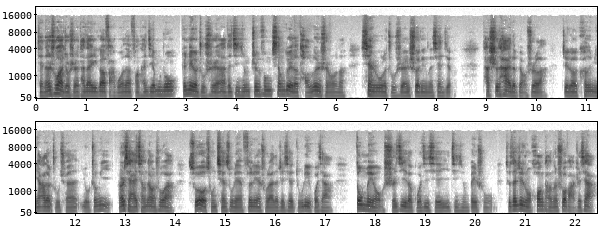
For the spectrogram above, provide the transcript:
简单说啊，就是他在一个法国的访谈节目中，跟这个主持人啊在进行针锋相对的讨论时候呢，陷入了主持人设定的陷阱。他失态的表示了。这个克里米亚的主权有争议，而且还强调说啊，所有从前苏联分裂出来的这些独立国家都没有实际的国际协议进行背书。就在这种荒唐的说法之下，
